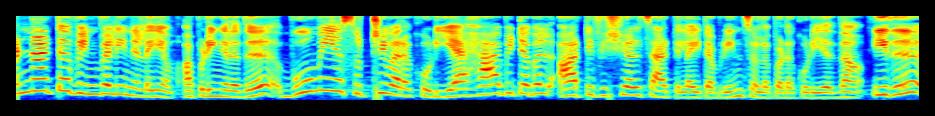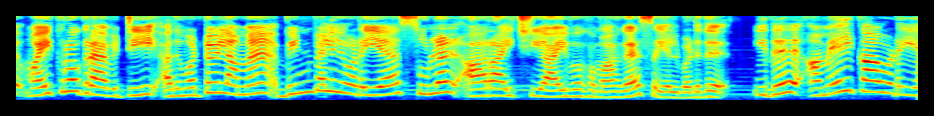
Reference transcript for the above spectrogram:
பன்னாட்டு விண்வெளி நிலையம் அப்படிங்கிறது பூமியை சுற்றி வரக்கூடிய ஹேபிட்டபிள் ஆர்டிபிஷியல் சேட்டிலைட் அப்படின்னு சொல்லப்படக்கூடியது தான் இது மைக்ரோ கிராவிட்டி அது மட்டும் இல்லாம விண்வெளியோடைய சுழல் ஆராய்ச்சி ஆய்வகமாக செயல்படுது. இது அமெரிக்காவுடைய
